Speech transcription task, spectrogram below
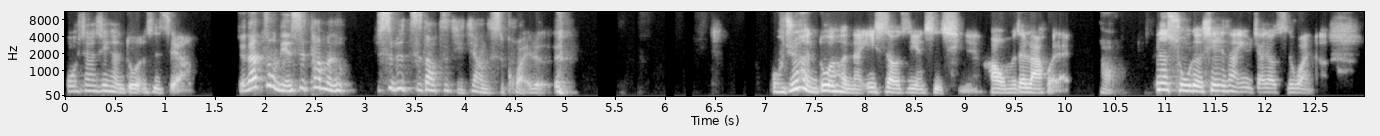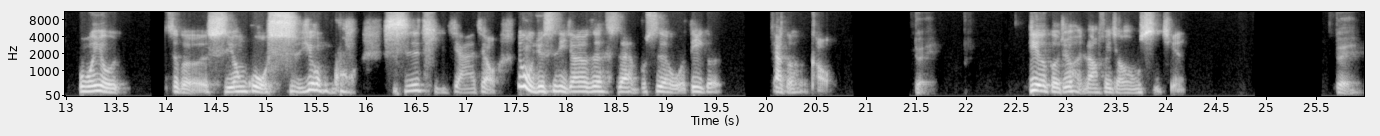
我相信很多人是这样。对，那重点是他们是不是知道自己这样子是快乐的？我觉得很多人很难意识到这件事情。好，我们再拉回来。好，那除了线上英语家教之外呢，我有这个使用过 使用过实体家教，因为我觉得实体家教这实在很不适合我。第一个，价格很高；对第二个，就很浪费交通时间，对，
